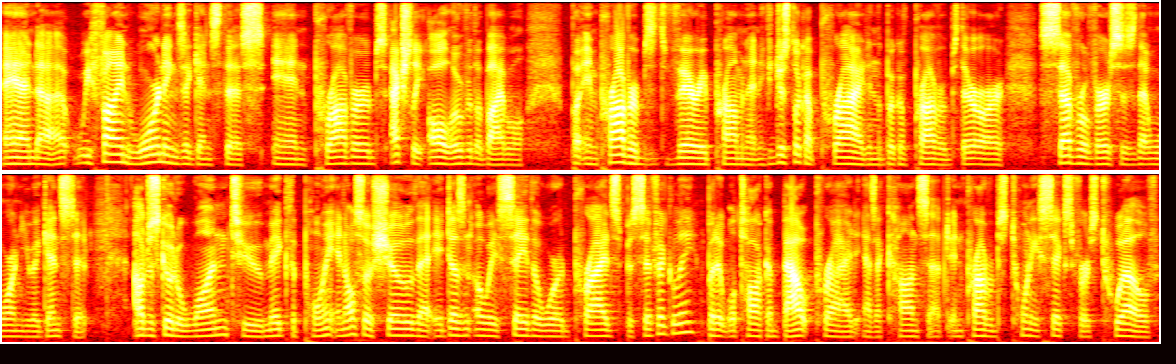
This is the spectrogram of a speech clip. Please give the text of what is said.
And uh, we find warnings against this in Proverbs, actually all over the Bible, but in Proverbs, it's very prominent. If you just look up pride in the book of Proverbs, there are several verses that warn you against it. I'll just go to one to make the point and also show that it doesn't always say the word pride specifically, but it will talk about pride as a concept. In Proverbs 26, verse 12,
